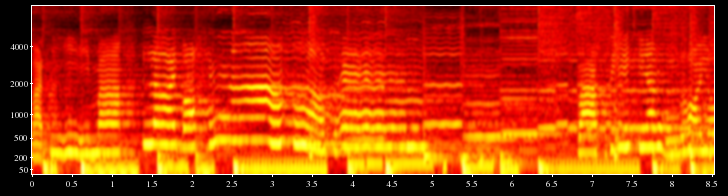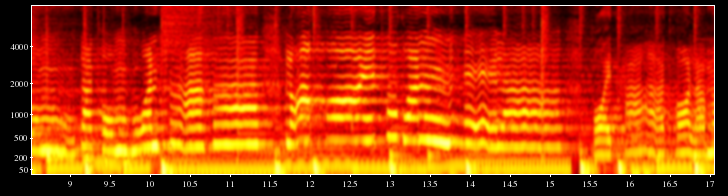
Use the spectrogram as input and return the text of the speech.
บัดนี้มาเลยบอกเห็นหน้าแฟน ฝากเสียงลอยลมกระทมหวนหา อยท่าทรม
